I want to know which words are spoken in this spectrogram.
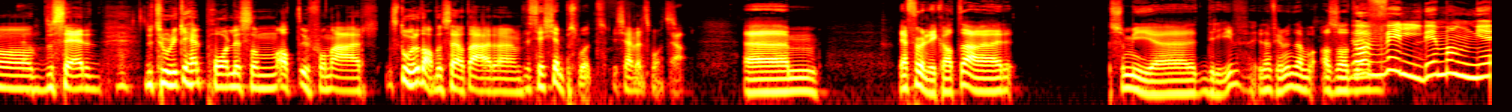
og du ser Du tror ikke helt på liksom at ufoene er store, da. Du ser at det er uh, Det ser kjempesmå ut. De ser veldig små. ut. Ja. Um, jeg føler ikke at det er så mye driv i den filmen. Det, er- altså, Det var veldig mange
